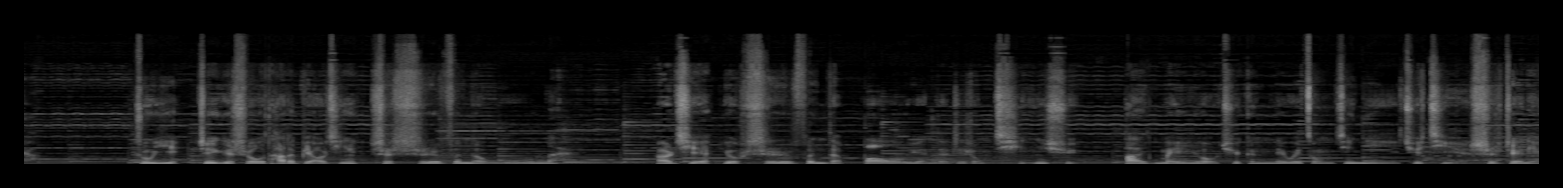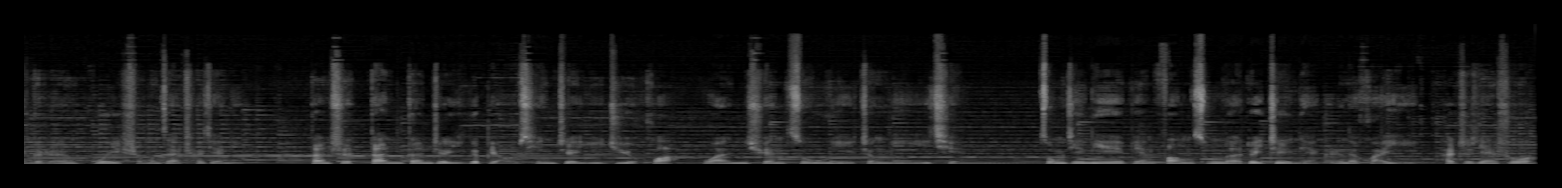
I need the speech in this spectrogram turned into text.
呀？注意，这个时候他的表情是十分的无奈，而且又十分的抱怨的这种情绪。他没有去跟那位总经理去解释这两个人为什么在车间里，但是单单这一个表情，这一句话，完全足以证明一切。总经理便放松了对这两个人的怀疑，他直接说：“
